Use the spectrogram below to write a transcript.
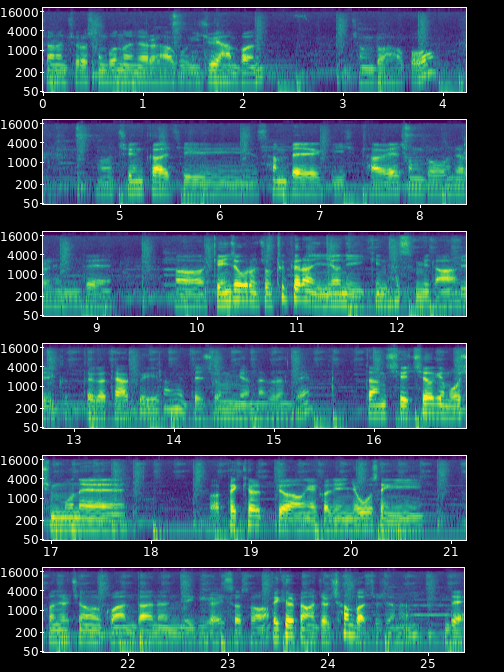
저는 주로 성분 헌혈을 하고 2주에 한 번 정도 하고 어, 지금까지 324회 정도 헌혈을 했는데 어, 개인적으로는 좀 특별한 인연이 있긴 했습니다. 그때가 대학교 1학년 때쯤이었나 그런데 그 당시에 지역의 모 신문에 어, 백혈병에 걸린 여고생이 헌혈증을 구한다는 얘기가 있어서 백혈병 환자를 처음 봤죠 저는. 근데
